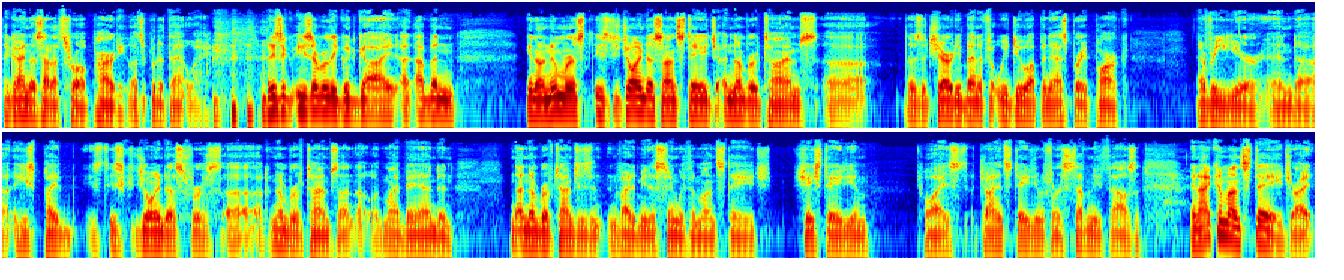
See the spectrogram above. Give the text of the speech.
the guy knows how to throw a party. Let's put it that way. but he's a, he's a really good guy. I, I've been, you know, numerous, he's joined us on stage a number of times. Uh, there's a charity benefit we do up in Asbury Park every year, and uh, he's played. He's, he's joined us for uh, a number of times on, uh, with my band, and a number of times he's invited me to sing with him on stage. Shea Stadium, twice, Giant Stadium for seventy thousand, and I come on stage right,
